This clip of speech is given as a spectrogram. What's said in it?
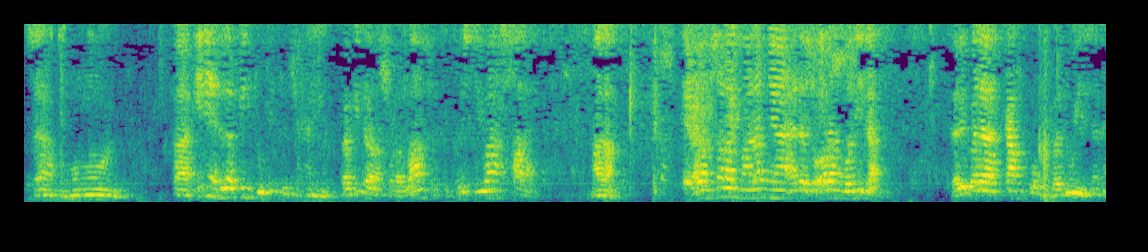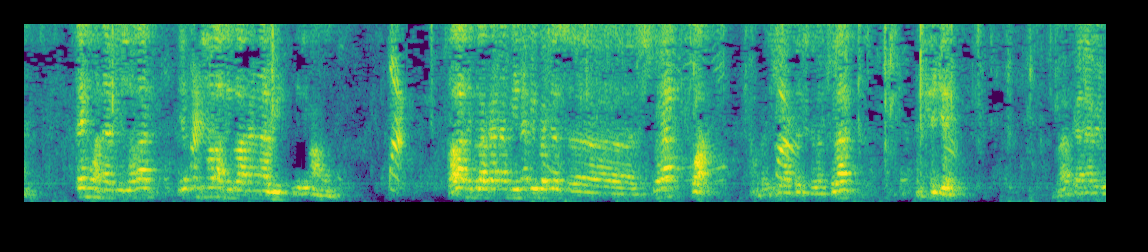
ساهون ini adalah pintu-pintu jahannam bagi Rasulullah satu peristiwa salat malam. Dalam salat malamnya ada seorang wanita daripada kampung Badui sana. Tengok Nabi salat, dia pun salat di belakang Nabi jadi makmum. Salat di belakang Nabi, Nabi baca surat kuat. Baca surat itu di dalam surat Hijr. Maka Nabi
